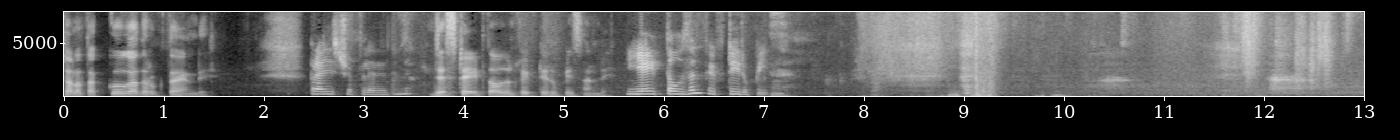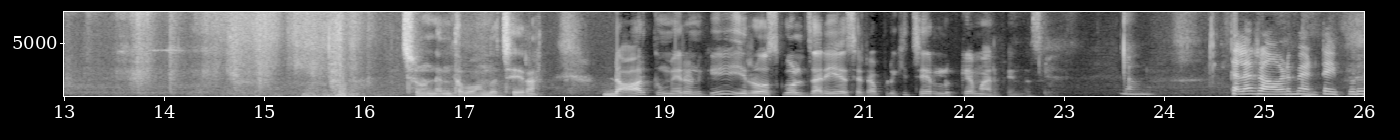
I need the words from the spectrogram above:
చాలా తక్కువగా దొరుకుతాయండి. ప్రైస్ చెప్పలేదు. Just eight thousand fifty rupees అండి. ఎయిట్ థౌజండ్ ఫిఫ్టీ రూపీస్ చూడండి ఎంత బాగుందో చీర. డార్క్ మెరూన్కి ఈ రోజ్ గోల్డ్ జరీ వేసేటప్పటికి చీర లుక్కే మారిపోయింది అసలు. కలర్ రావడమే అంటే ఇప్పుడు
